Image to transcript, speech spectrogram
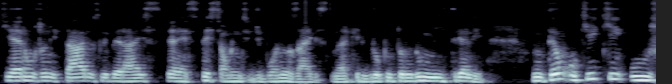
que eram os unitários liberais, é, especialmente de Buenos Aires, né, grupo em torno do Mitre ali. Então, o que, que os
